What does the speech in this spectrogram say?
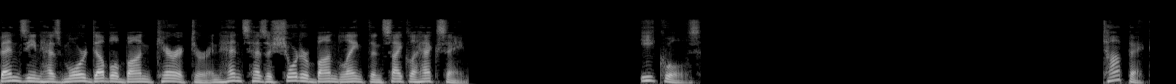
benzene has more double bond character and hence has a shorter bond length than cyclohexane. equals Topic:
